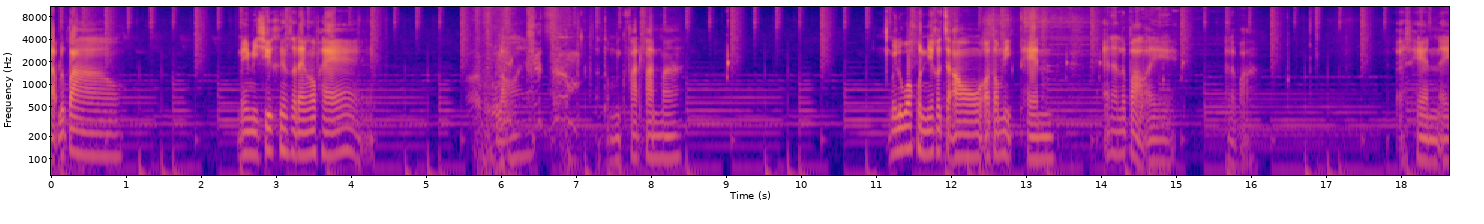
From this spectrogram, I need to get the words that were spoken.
ดับหรือเปล่า ไม่มีชื่อขึ้นแสดงว่าแพ้ร้อยอะตอมิกฟาดฟันมา ไม่รู้ว่าคนนี้เขาจะเอาอะตอมิกแทนไอ้นั่นหรือเปล่าไอ้อะไรวะแทนไอ้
